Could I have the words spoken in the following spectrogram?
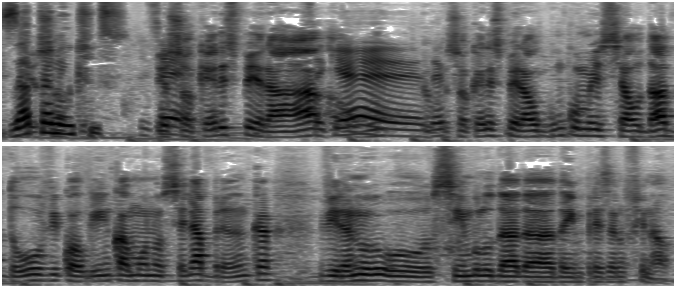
Exatamente Eu isso. Isso Eu é- só quero esperar. Quer- algum- eu só quero esperar algum comercial da Dove com alguém com a monocelha branca virando o símbolo da, da, da empresa no final.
